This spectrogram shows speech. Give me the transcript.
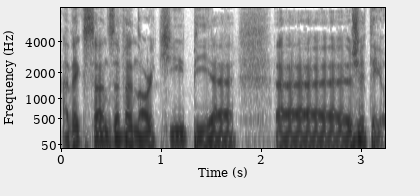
avec Sons of Anarchy puis euh, euh, GTA.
